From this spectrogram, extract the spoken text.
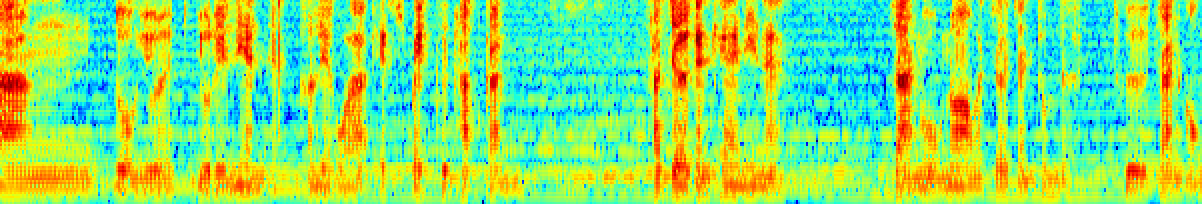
ทางดวงยูเรเนียนเนี่ยเขาเรียกว่า expect คือทับกัน ถ้าเจอกันแค่นี้นะ จานวงนอกมาเจอจานกำเนิด คือจานของ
